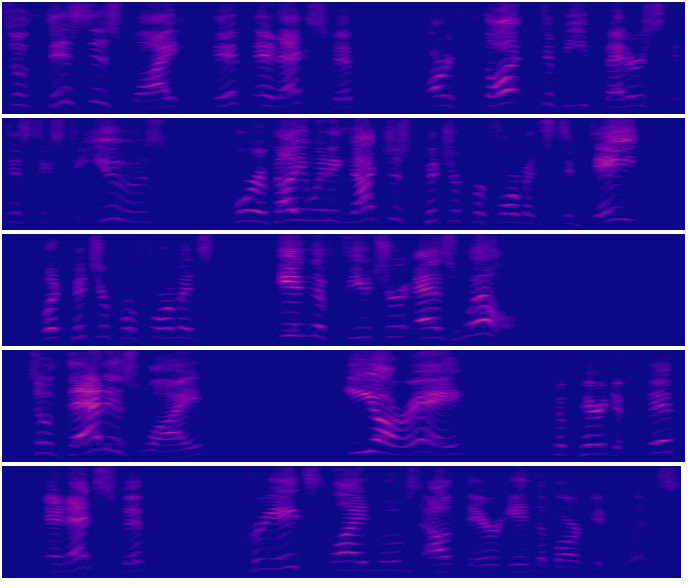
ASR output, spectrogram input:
So, this is why FIP and XFIP are thought to be better statistics to use for evaluating not just pitcher performance to date, but pitcher performance in the future as well. So that is why ERA compared to FIP and XFIP creates line moves out there in the marketplace.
